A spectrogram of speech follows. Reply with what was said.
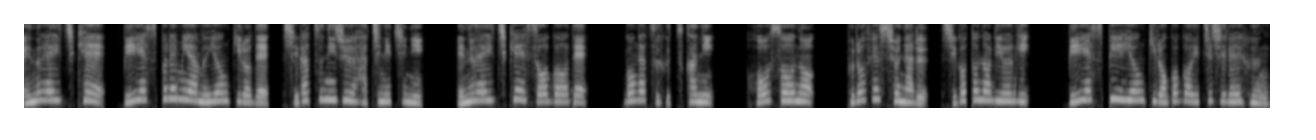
NHK BS プレミアム4キロで4月28日に NHK 総合で5月2日に放送のプロフェッショナル仕事の流儀 BSP4 キロ午後1時0分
